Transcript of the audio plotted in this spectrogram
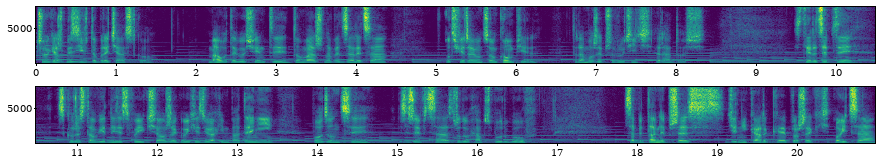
czy chociażby zjeść dobre ciastko. Mało tego, święty Tomasz nawet zaleca odświeżającą kąpiel, która może przywrócić radość. Z tej recepty skorzystał w jednej ze swoich książek ojciec Joachim Badeni, pochodzący z Żywca, z rodu Habsburgów. Zapytany przez dziennikarkę, proszę ojca,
